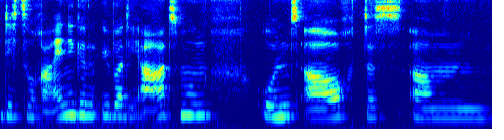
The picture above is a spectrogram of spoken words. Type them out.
dich zu reinigen über die Atmung und auch das ähm,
